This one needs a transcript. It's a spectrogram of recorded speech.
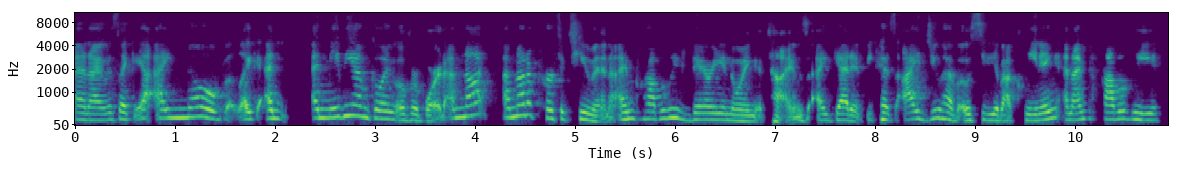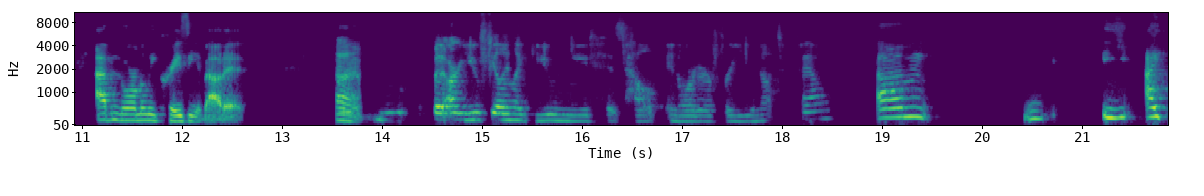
And I was like, yeah, I know, but like, and and maybe I'm going overboard. I'm not I'm not a perfect human. I'm probably very annoying at times. I get it because I do have OCD about cleaning and I'm probably abnormally crazy about it. Um, but are you feeling like you need his help in order for you not to fail? Um I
